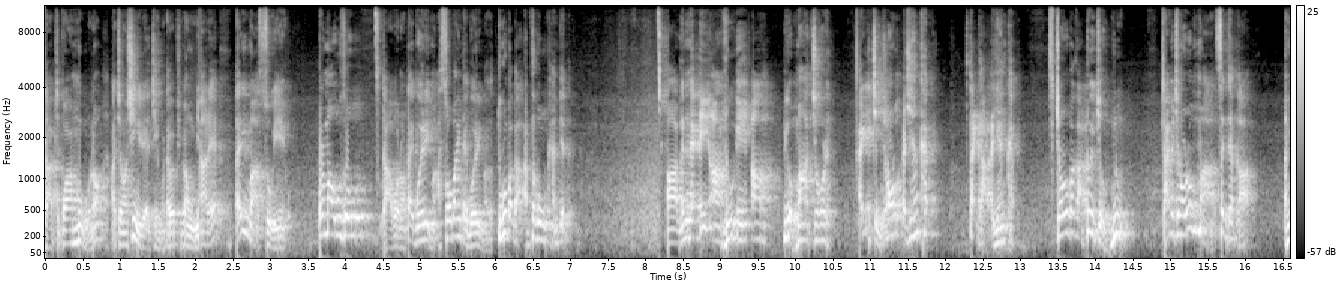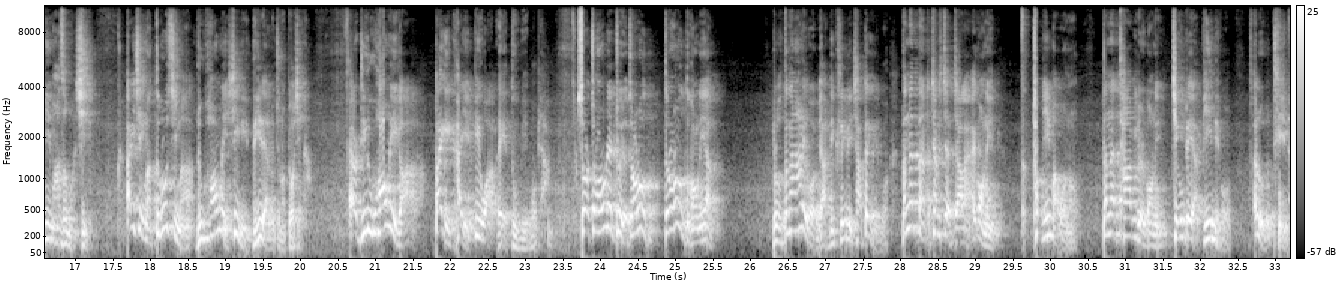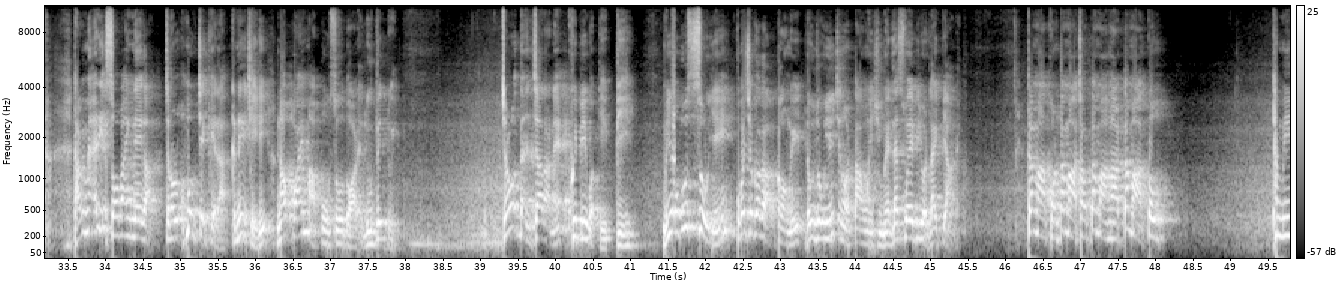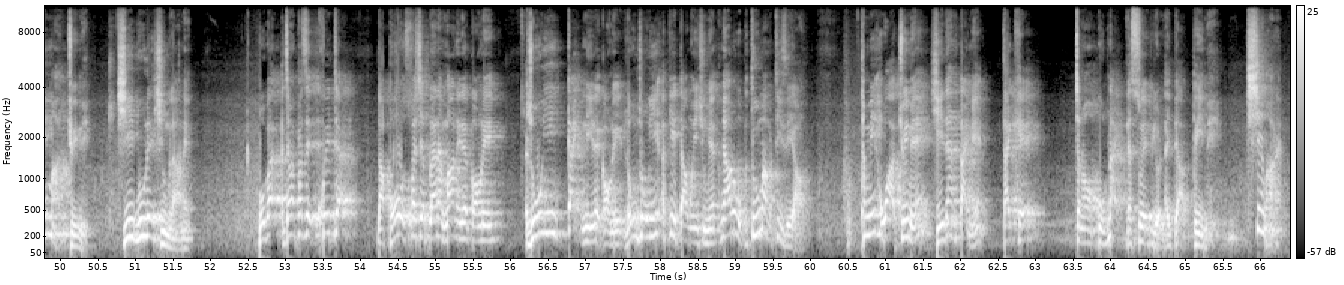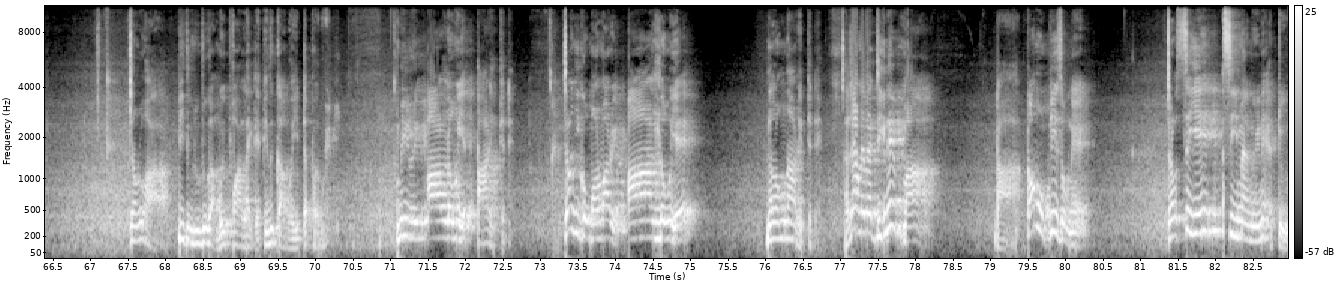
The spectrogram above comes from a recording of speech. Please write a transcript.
ဒါဖြစ်သွားမှုပေါ့နော်အကျွန်တော်ရှိနေတဲ့အချိန်မှာတိုက်ပွဲဖြစ်သွားမှုများတယ်အဲ့ဒီမှာဆိုရင်ပထမဦးဆုံးဒါပေါ့နော်တိုက်ပွဲတွေမှာအစောပိုင်းတိုက်ပွဲတွေမှာသူတို့ဘက်ကအတကုံခံပြစ်တယ်အာလက်နဲ့အင်အားလူအင်အားပြီးတော့မာကြောတယ်အဲ့ဒီအချိန်ကျွန်တော်တို့အရန်ခတ်တိုက်တာအရန်ခတ်ကျွန်တော်တို့ဘက်ကတွေ့ကြုံနှုတ်ဒါပေမဲ့ကျွန်တော်တို့မှာစိတ်သက်ကအမြင့်မားဆုံးမှာရှိတယ်အဲ့ဒီအချိန်မှာသူတို့ရှိမှာလူဟောင်းတွေရှိနေသေးတယ်လို့ကျွန်တော်ပြောချင်တာအဲ့တော့ဒီလူဟောင်းတွေကတိုက်ရိုက်ခိုက်ရပြေဝတဲ့သူတွေပေါ့ဗျာဆိုတော့ကျွန်တော်တို့နဲ့တွေ့တယ်ကျွန်တော်တို့ကျွန်တော်တို့ကောင်တွေကဘလို့တနာတွေပေါ့ဗျာဒီကလေးတွေချတိတ်နေပေါ့တနက်တန်တစ်ချက်တစ်ချက်ကြားလိုက်အဲ့ကောင်တွေ ထွက်ပြေးမှာပေါ့နော်တနက်ထားပြီးတော့ကောင်တွေချင်းဦးတရပြေးနေပေါ့အဲ့လိုထင်တာဒါပေမဲ့အဲ့ဒီအစောပိုင်းတွေကကျွန်တော်တို့အမှုတ်ကျိတ်ခဲ့တာခဏအချိန်ဒီနောက်ပိုင်းမှာပို့ဆိုးသွားတယ်လူသစ်တွေကျွန်တော်အတန်ကြားတာနဲ့ခွေးပြေးဝက်ပြေးပြီးမရောက်ဘူးဆိုရင်ဟိုဘက်ချက်ကအကောင်တွေလုံခြုံရေးကျွန်တော်တာဝန်ယူမယ်လက်ဆွဲပြီးတော့လိုက်ပြမယ်တက်မှာခွန်တက်မှာ6တက်မှာ5တက်မှာ3ထမင်းမှာကျွေးမယ်ရေဘူးလဲယူမလာနဲ့ဟိုဘက်အကြမ်းဖက်စစ်ခွေးတက်ဒါဘော special plan နဲ့မနေတဲ့ကောင်လေး အယိုးကြီးကြိုက်နေတဲ့ကောင်လေးလုံခြုံရေးအပြည့်တာဝန်ယူမြဲခင်ဗျားတို့ဘယ်သူမှမထိစေအောင်ထမင်းအဝကျွေးမယ်ရေတန်းတိုက်မယ်လိုက်ခဲကျွန်တော်ကိုနိုင်လက်ဆွဲပြီးတော့လိုက်ပြပေးမယ်ရှင်းပါတယ်ကျွန်တော်တို့ဟာပြည်သူလူထုကဝေးဖွာလိုက်တယ်ပြည်သူ့ကာကွယ်ရေးတပ်ဖွဲ့ဝင်တွေအမေရိအားလုံးရဲ့အားတွေဖြစ်တယ်ကျွန်တော်ညီကောင်မောင်နှမတွေအားလုံးရဲ့နှလုံးသားတွေဖြစ်တယ်ဒါကြောင့်လည်းပဲဒီကနေ့မှာဒါကောင်းမှုပြည့်စုံတဲ့ကျွန်တော်စစ်ရေးအစီအမံတွေနဲ့အတူ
